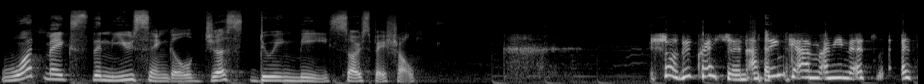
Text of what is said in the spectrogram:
What makes the new single just doing me so special Sure, good question. I think, um, I mean, it's it's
